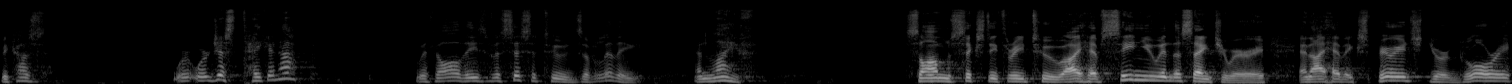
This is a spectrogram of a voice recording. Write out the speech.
because we're, we're just taken up with all these vicissitudes of living and life. Psalm 63 2 I have seen you in the sanctuary, and I have experienced your glory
